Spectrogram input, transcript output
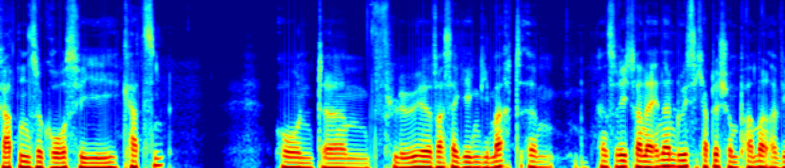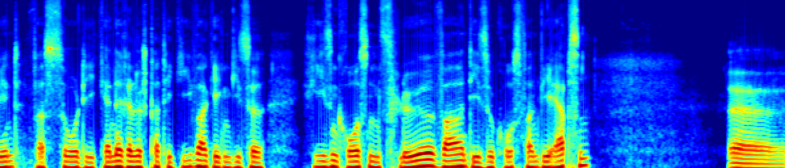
Ratten so groß wie Katzen. Und ähm, Flöhe, was er gegen die macht. Ähm, kannst du dich daran erinnern, Luis? Ich habe das schon ein paar Mal erwähnt, was so die generelle Strategie war gegen diese riesengroßen Flöhe war, die so groß waren wie Erbsen. Äh,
